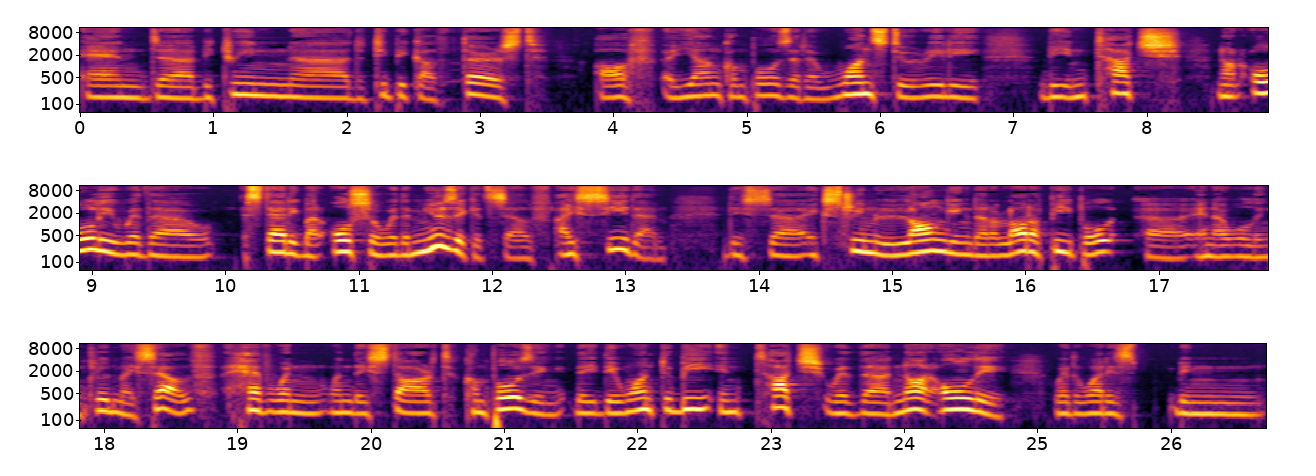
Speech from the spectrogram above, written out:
and uh, between uh, the typical thirst of a young composer that wants to really be in touch not only with a aesthetic, but also with the music itself. I see them. This uh, extreme longing that a lot of people, uh, and I will include myself, have when, when they start composing. They, they want to be in touch with uh, not only with what is been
